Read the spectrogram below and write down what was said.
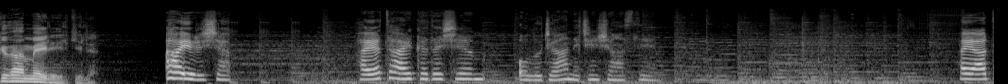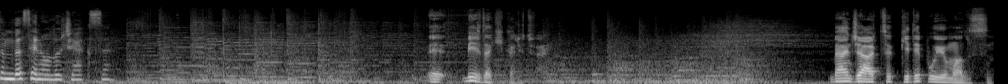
güvenmeyle ilgili. Hayır Rişap. Hayat arkadaşım olacağın için şanslıyım. Hayatımda sen olacaksın. E, bir dakika lütfen. Bence artık gidip uyumalısın.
